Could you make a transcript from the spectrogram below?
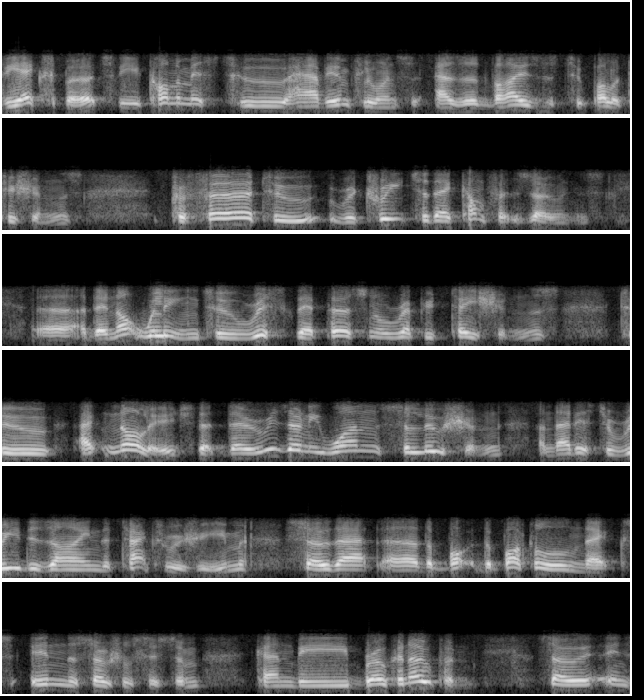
the experts, the economists who have influence as advisors to politicians, prefer to retreat to their comfort zones. Uh, they're not willing to risk their personal reputations to acknowledge that there is only one solution, and that is to redesign the tax regime so that uh, the, bo- the bottlenecks in the social system can be broken open. So in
